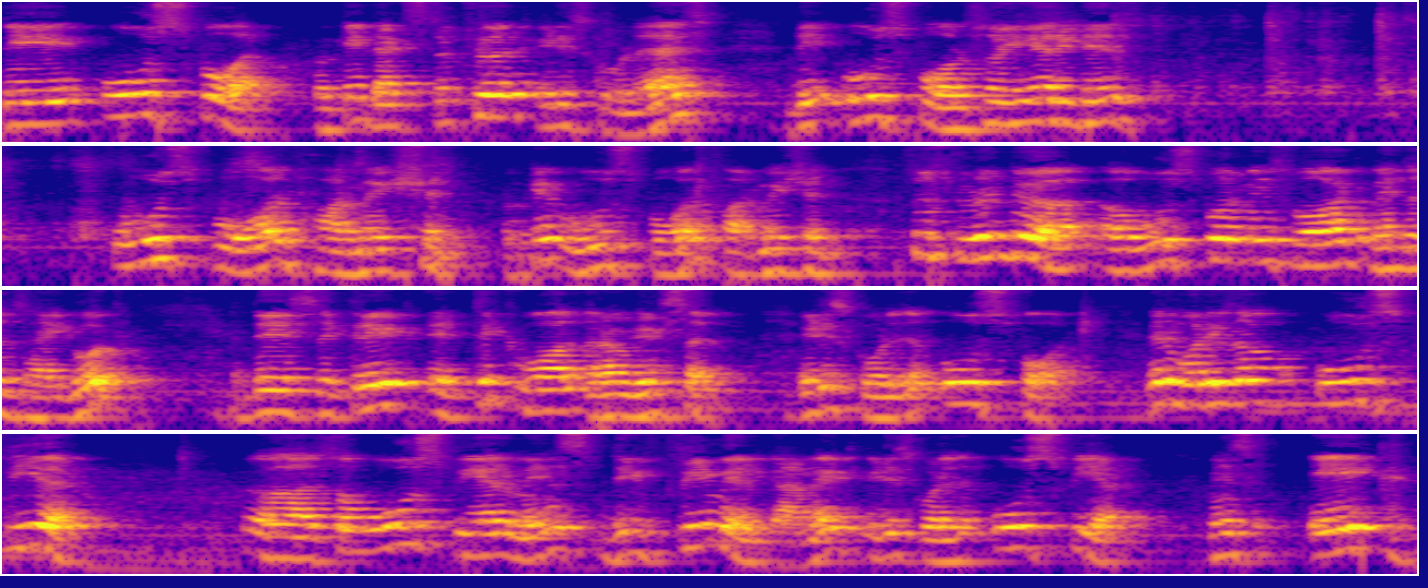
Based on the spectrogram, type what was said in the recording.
the oospore. Okay, that structure it is called as the oospore. So here it is oospore formation. Okay, oospore formation. So student, uh, oospore means what? When the zygote they secrete a thick wall around itself. It is called as a oospore. Then what is a oosphere? Uh, so oosphere means the female gamete. It is called as oosphere. Means egg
